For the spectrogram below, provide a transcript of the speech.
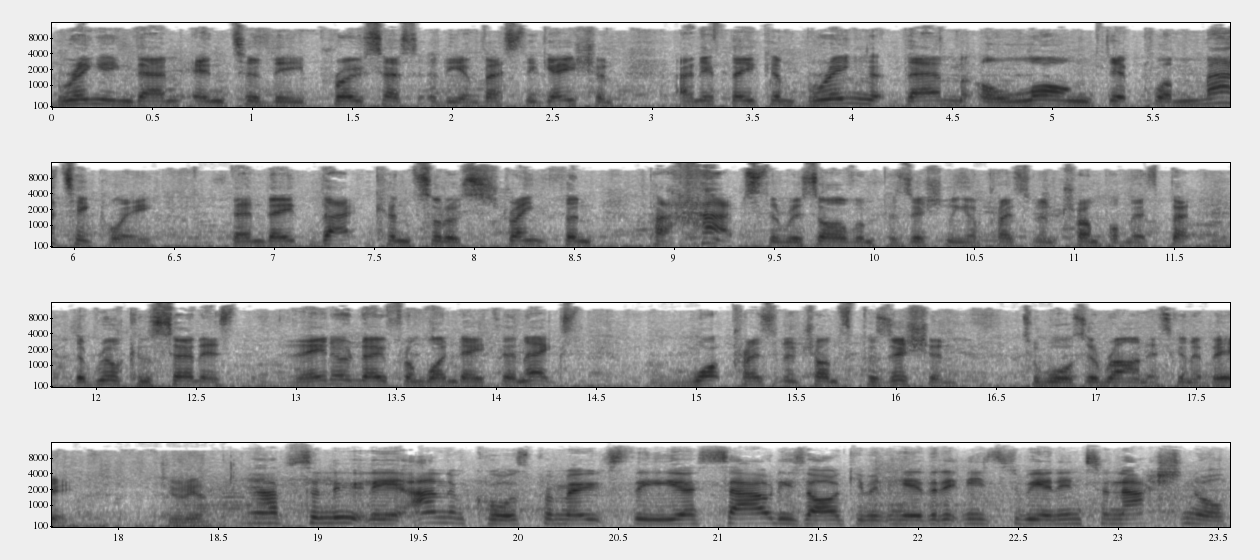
bringing them into the process of the investigation. And if they can bring them along diplomatically, then they, that can sort of strengthen perhaps the resolve and positioning of President Trump on this. But the real concern is they don't know from one day to the next what President Trump's position towards Iran is going to be. Julia? Absolutely, and of course promotes the uh, Saudis' argument here that it needs to be an international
